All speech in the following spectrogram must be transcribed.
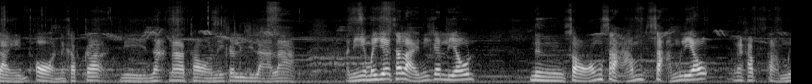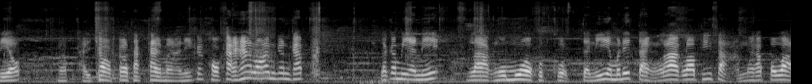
ด่างหินอ่อนนะครับ ก็มีหน้าหน้าทองนนี้ก็ลีลาลาก อันนี้ยังไม่เยอะเท่าไหร่นี่ก็เลี้ยวหนึ่งสองสามสามเลี้ยวนะครับสามเลี้ยวนะครับใครชอบก็ทักทายมาอันนี้ก็ขอขายห้าร้อยเหมือนกันครับ แล้วก็มีอันนี้ลากมั่วๆขดๆแต่นี้ยังไม่ได้แต่งลากรอบที่สามนะครับ เพราะว่า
